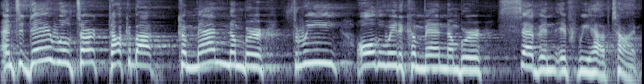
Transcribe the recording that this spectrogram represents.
And today we'll talk, talk about command number three all the way to command number seven if we have time.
